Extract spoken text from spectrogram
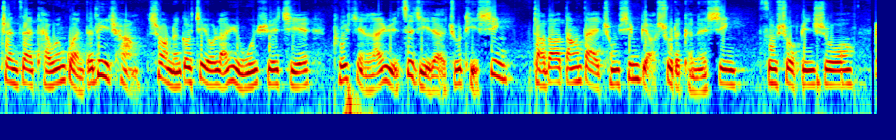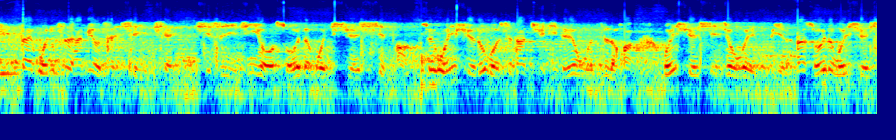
站在台湾馆的立场，希望能够借由蓝语文学节，凸显蓝语自己的主体性，找到当代重新表述的可能性。苏硕斌说在文字还没有。that would 学性啊所以文学如果是它具体的用文字的话，文学性就未必了。那所谓的文学性，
